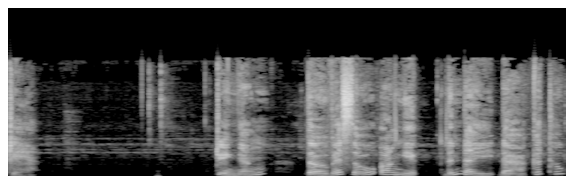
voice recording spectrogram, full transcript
trẻ. Truyện ngắn Tờ vé số oan nghiệt đến đây đã kết thúc.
